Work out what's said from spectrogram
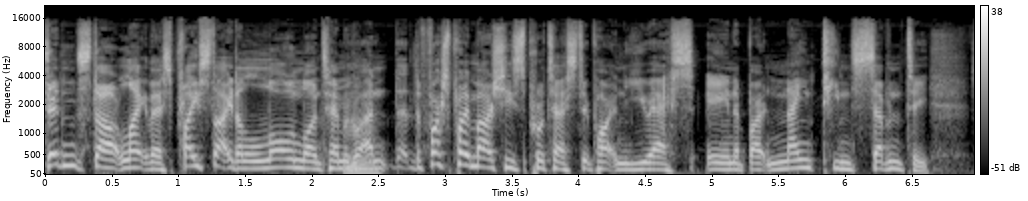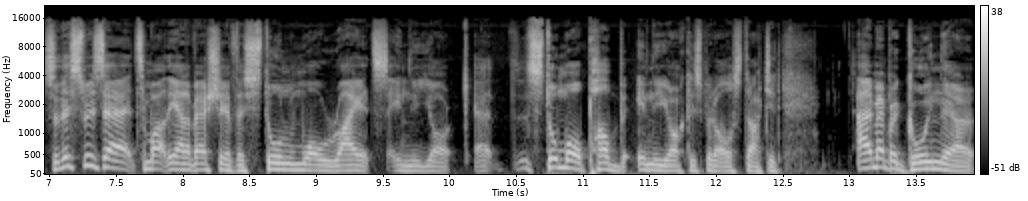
didn't start like this. Pride started a long, long time ago. And the first Pride March these protests took part in the US in about 1970. So this was uh, to mark the anniversary of the Stonewall riots in New York. Uh, the Stonewall pub in New York is where it all started. I remember going there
